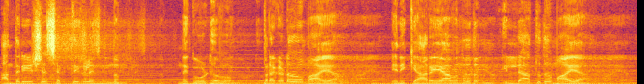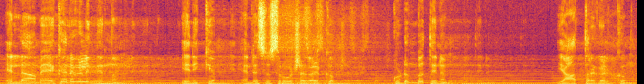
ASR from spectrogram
അന്തരീക്ഷ ശക്തികളിൽ നിന്നും നിഗൂഢവും പ്രകടവുമായ എനിക്ക് അറിയാവുന്നതും ഇല്ലാത്തതുമായ എല്ലാ മേഖലകളിൽ നിന്നും എനിക്കും എന്റെ ശുശ്രൂഷകൾക്കും കുടുംബത്തിനും യാത്രകൾക്കും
